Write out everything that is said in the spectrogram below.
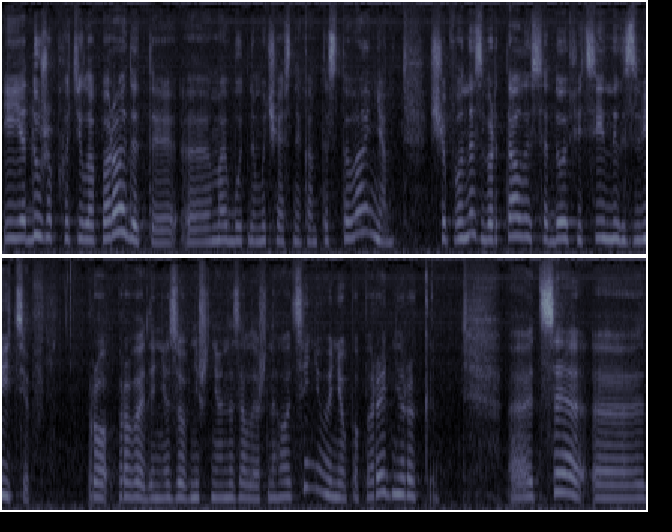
І я дуже б хотіла порадити е, майбутнім учасникам тестування, щоб вони зверталися до офіційних звітів про проведення зовнішнього незалежного оцінювання у попередні роки. Е, Це е,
